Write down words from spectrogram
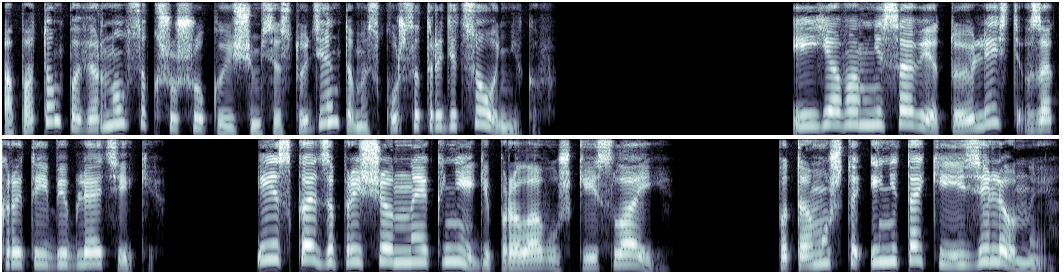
а потом повернулся к шушукающимся студентам из курса традиционников. «И я вам не советую лезть в закрытые библиотеки и искать запрещенные книги про ловушки и слои, потому что и не такие зеленые,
